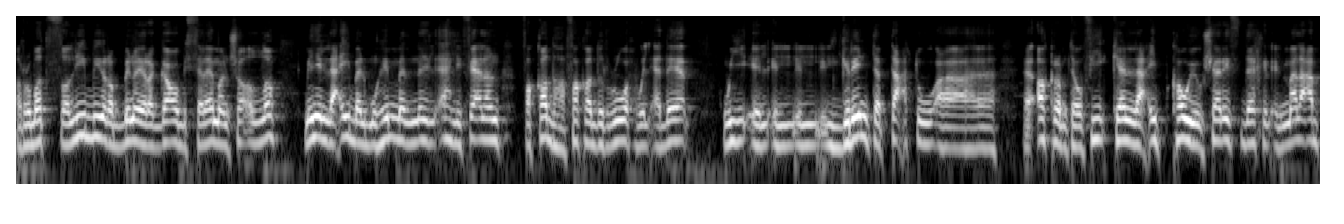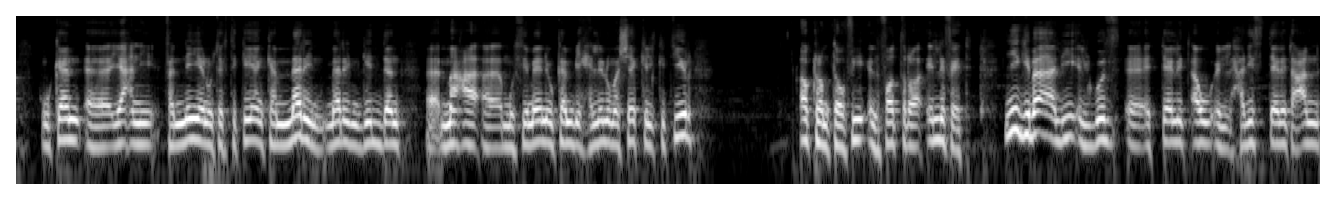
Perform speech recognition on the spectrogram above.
الرباط الصليبي. ربنا يرجعه بالسلامة إن شاء الله. من اللعيبة المهمة للنادي الأهلي فعلا فقدها فقد الروح والأداء. والجرينتا بتاعته آه، آه، أكرم توفيق كان لعيب قوي وشرس داخل الملعب وكان آه، يعني فنيا وتكتيكيا كان مرن مرن جدا مع موسيماني وكان بيحل له مشاكل كتير. أكرم توفيق الفترة اللي فاتت. نيجي بقى للجزء الثالث أو الحديث الثالث عن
